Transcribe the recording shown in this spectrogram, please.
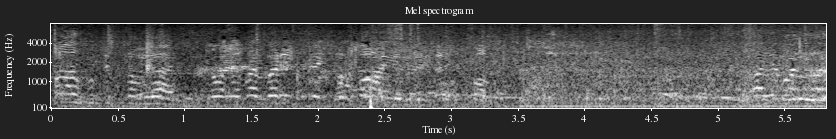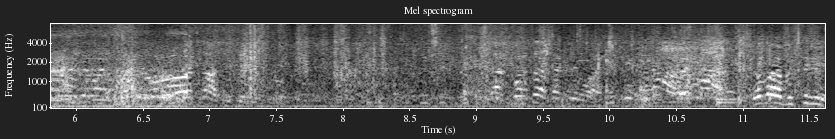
Палку підставляє. Давай, быстрее.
